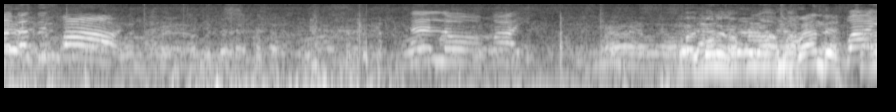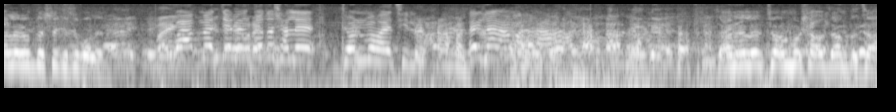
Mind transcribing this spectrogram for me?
লেগেছে আমার। হ্যালো বাই ভাই বলেন আপনারা আমার চ্যানেলের উদ্দেশ্যে কিছু বলেন ভাই আপনার চ্যানেল কত সালে জন্ম হয়েছিল এই না আমার চ্যানেলের জন্মসাল জানতে চান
